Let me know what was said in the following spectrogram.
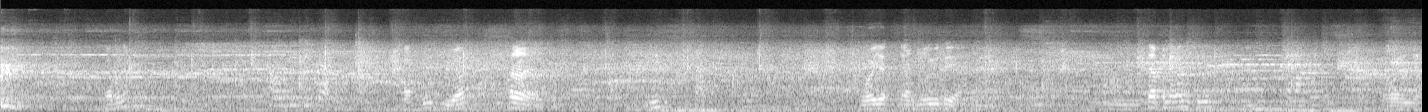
Apa nih? Audi tiga. Satu dua. Sana ya hmm? oh ya yang dulu itu ya? Hmm, kita pernah kan sini? Oh iya.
